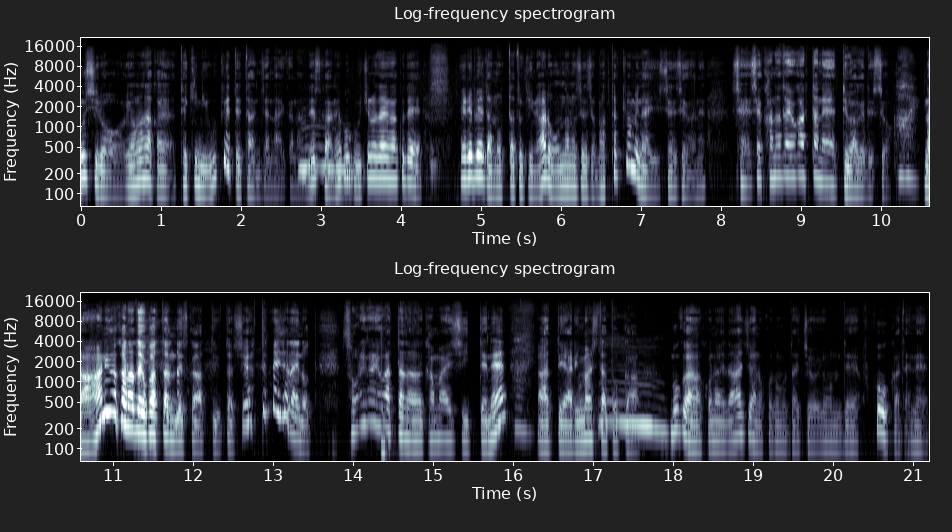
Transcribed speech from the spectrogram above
むしろ世の中的に受けてたんじゃないかな、うん。ですからね僕うちの大学でエレベーター乗った時にある女の先生全く興味ない先生がね「先生カナダよかったね」っていうわけですよ。はい。何がカナダ良かったんですかって言ったら「試合やってないじゃないの」って。それが良かったな釜石行ってね、あってやりましたとか。うん。僕はこの間アジアの子どもたちを呼んで福岡でね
